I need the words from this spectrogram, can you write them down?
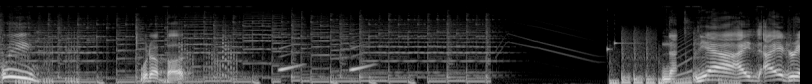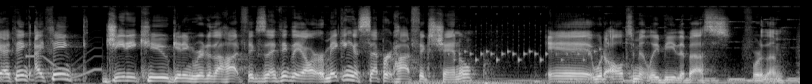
Whee! What up, bud? No, yeah, I, I agree. I think I think GDQ getting rid of the hot fixes. I think they are, or making a separate hot fix channel. It would ultimately be the best for them.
